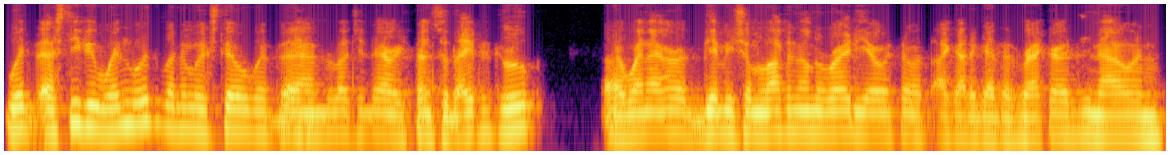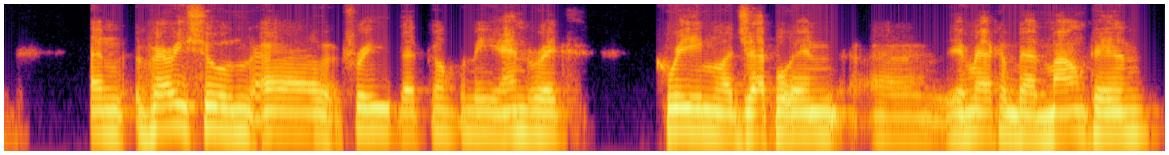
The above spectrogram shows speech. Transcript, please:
with uh, Stevie Winwood when he was still with um, the legendary Spencer Davis group uh, when I heard "Give Me Some Loving" on the radio, I thought I got to get that record, you know. And and very soon, uh, Free Bad Company, Hendrix, Cream, Led Zeppelin, uh, the American band Mountain,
